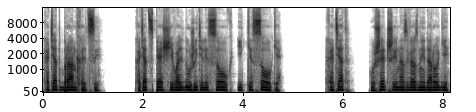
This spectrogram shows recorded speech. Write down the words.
Хотят бранхальцы. Хотят спящие во льду жители Соук и Кесоуки. Хотят ушедшие на звездные дороги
